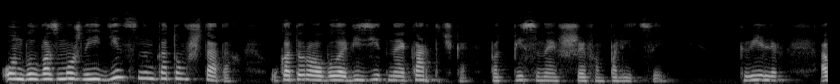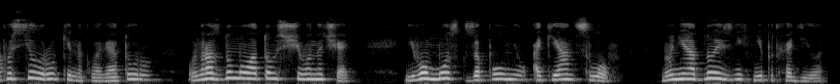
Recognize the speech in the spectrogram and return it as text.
Он был, возможно, единственным котом в Штатах, у которого была визитная карточка, подписанная шефом полиции. Квиллер опустил руки на клавиатуру. Он раздумал о том, с чего начать. Его мозг заполнил океан слов, но ни одно из них не подходило.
